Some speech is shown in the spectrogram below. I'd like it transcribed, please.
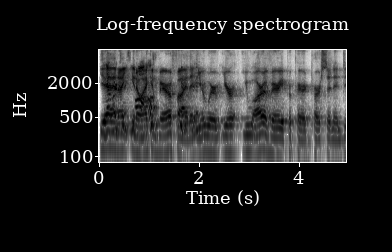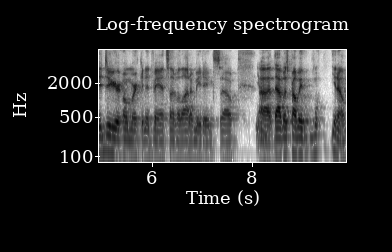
Yeah, and I, you know, I can verify that you were you're you are a very prepared person and did do your homework in advance of a lot of meetings. So yeah. uh, that was probably you know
